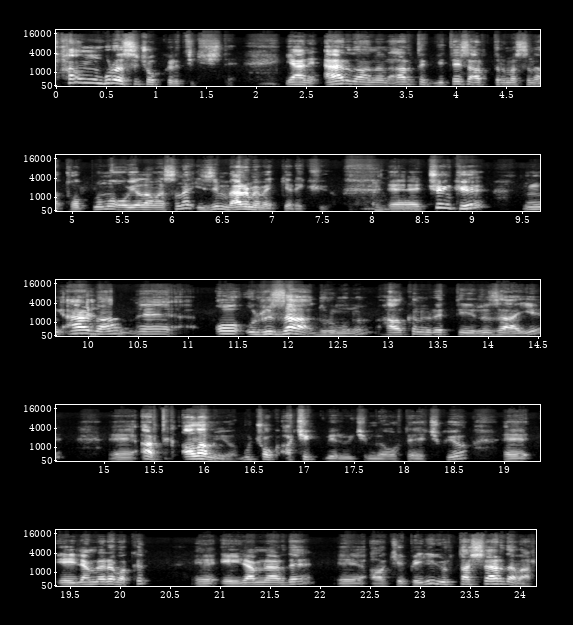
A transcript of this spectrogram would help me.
Tam burası çok kritik işte. Yani Erdoğan'ın artık vites arttırmasına toplumu oyalamasına izin vermemek gerekiyor. E, çünkü Erdoğan e, o rıza durumunu halkın ürettiği rızayı e, artık alamıyor. Bu çok açık bir biçimde ortaya çıkıyor. E, eylemlere bakın. E, eylemlerde e, AKP'li yurttaşlar da var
